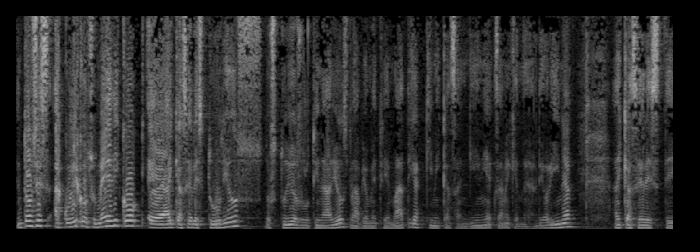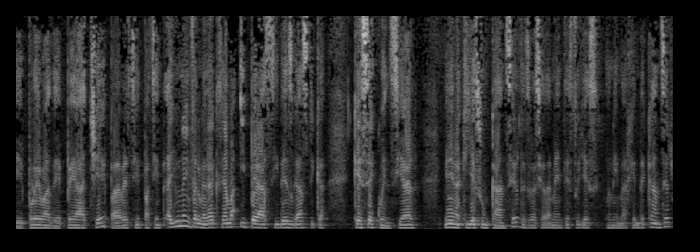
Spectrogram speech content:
Entonces, acudir con su médico, eh, hay que hacer estudios, los estudios rutinarios, la biometría hemática, química sanguínea, examen general de orina, hay que hacer este prueba de pH para ver si el paciente hay una enfermedad que se llama hiperacidez gástrica que es secuencial Miren, aquí ya es un cáncer, desgraciadamente, esto ya es una imagen de cáncer.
